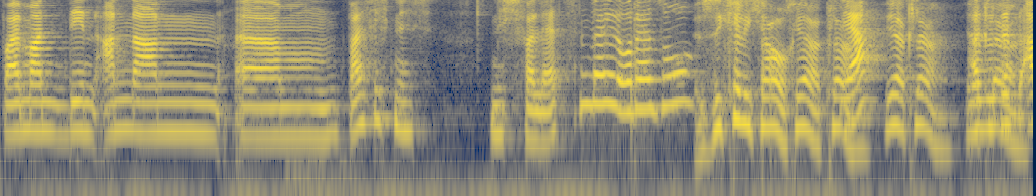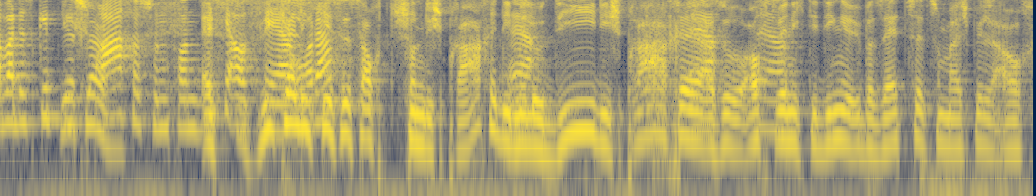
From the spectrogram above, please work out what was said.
weil man den anderen, ähm, weiß ich nicht, nicht verletzen will oder so? Sicherlich auch, ja, klar. Ja? Ja, klar. Ja, Also klar. das- aber das gibt die klar. Sprache schon von sich es, aus her, Sicherlich oder? ist es auch schon die Sprache, die Melodie, die Sprache. Ja, also oft, ja. wenn ich die Dinge übersetze, zum Beispiel auch,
